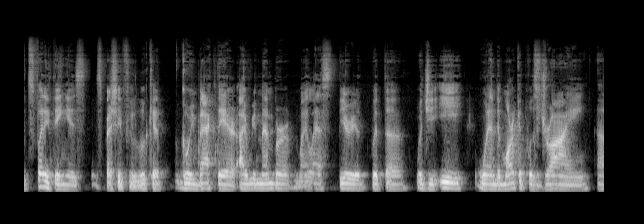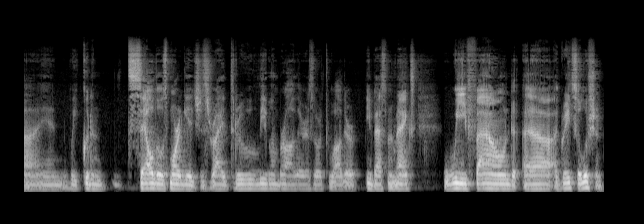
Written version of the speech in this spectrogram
it's funny thing is, especially if you look at going back there, I remember my last period with the with GE when the market was drying uh, and we couldn't sell those mortgages right through Lehman Brothers or through other investment banks. We found uh, a great solution,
